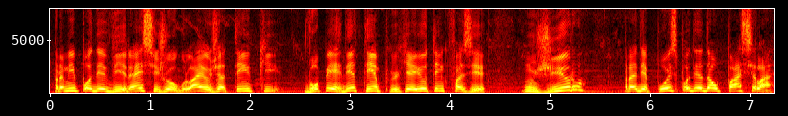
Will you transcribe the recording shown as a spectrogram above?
para mim poder virar esse jogo lá, eu já tenho que vou perder tempo, porque aí eu tenho que fazer um giro para depois poder dar o passe lá.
